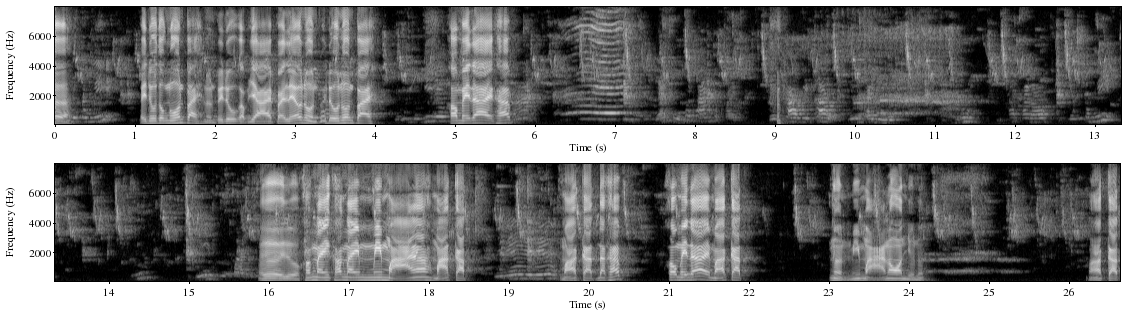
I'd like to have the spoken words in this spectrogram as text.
อ ไปดูตรงนู้นไปหนุนไปดูกับยายไปแล้วหนุนไปดูนู่นไป เข้าไม่ได้ครับ เข้าไปเข้ามีใครอยู่เข้าไปแล้วตรงนี้นี่ดูไป เออดูข้างในข้างในมีหมานะหมากัด หมากัดนะครับ เข้าไม่ได้หมากัดเนั่นมีหมานอนอยู่เนั่นหมากัด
